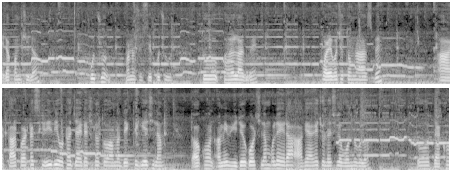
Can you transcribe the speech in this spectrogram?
এরকম ছিল। প্রচুর মানুষ এসছে, প্রচুর। তো ভালো লাগবে। পরের বছর তোমরা আসবে। আর তারপর একটা সিঁড়ি দিয়ে ওঠার জায়গা ছিল, তো আমরা দেখতে গিয়েছিলাম। তখন আমি ভিডিও করছিলাম বলে এরা আগে আগে চলে এসেছিল বন্ধুগুলো। তো দেখো।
